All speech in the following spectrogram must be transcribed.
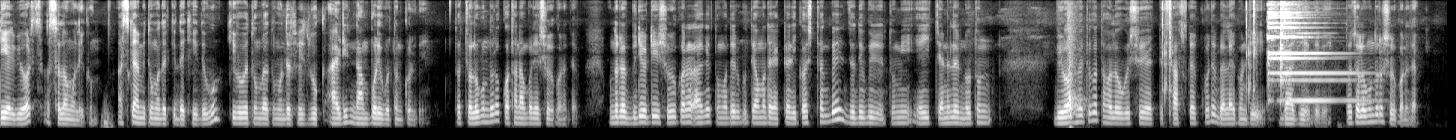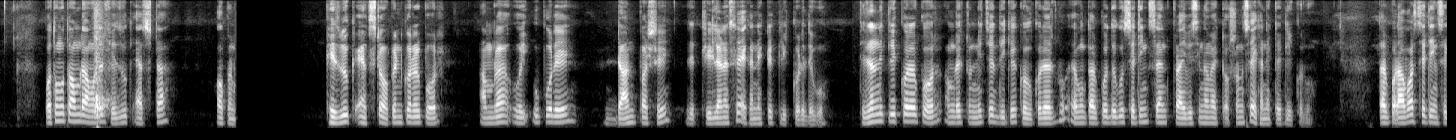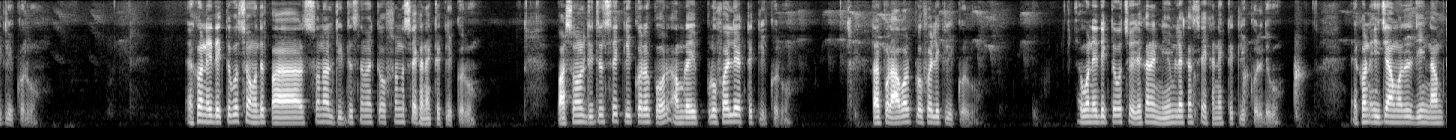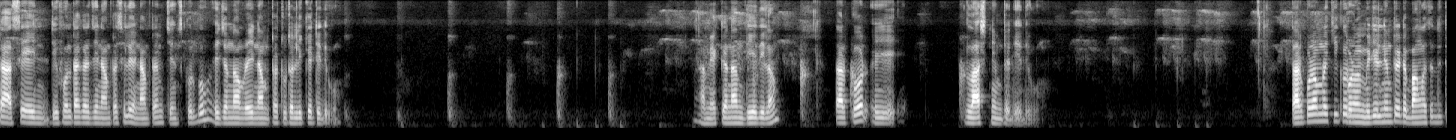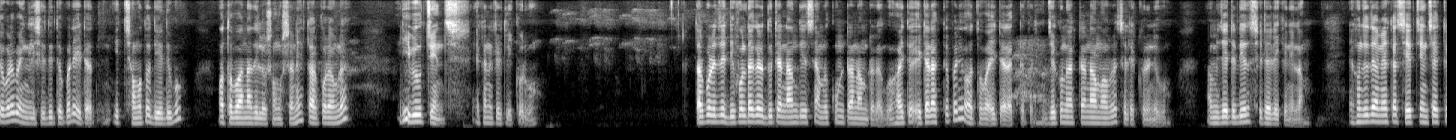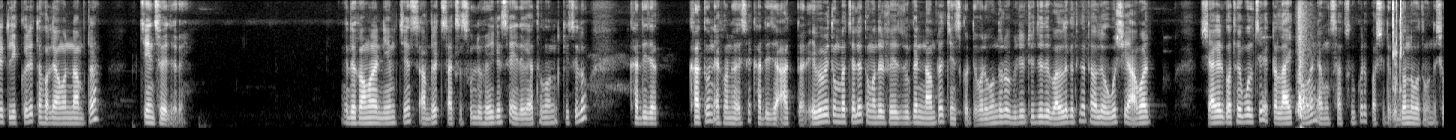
Dear viewers আসসালামু আলাইকুম। আজকে আমি তোমাদেরকে দেখিয়ে দেবো কীভাবে তোমরা তোমাদের ফেসবুক আইডির নাম পরিবর্তন করবে। তো চলো বন্ধুরা, কথা না বাড়িয়ে শুরু করা যাক। বন্ধুরা, ভিডিওটি শুরু করার আগে তোমাদের প্রতি আমাদের একটা রিকোয়েস্ট থাকবে। যদি তুমি এই চ্যানেলের নতুন ভিউয়ার হয়ে থাকো, তাহলে অবশ্যই একটি সাবস্ক্রাইব করে বেল আইকনটি বাজিয়ে দেবে। তো চলো বন্ধুরা, শুরু করা যাক। প্রথমত আমরা আমাদের ফেসবুক অ্যাপসটা ওপেন ফেসবুক অ্যাপসটা ওপেন করার পর আমরা ওই উপরে ডান পাশে যে থ্রি লাইন আছে, এখানে একটা ক্লিক করে দেব। থ্রি ক্লিক করার পর আমরা একটু নিচের দিকে কল করে আসব এবং তারপর দেখব সেটিংস অ্যান্ড প্রাইভেসি নামে একটা অপশন আছে, এখানে একটা ক্লিক করব। তারপর আবার সেটিংসে ক্লিক করব। এখন এই দেখতে পাচ্ছ আমাদের পার্সোনাল ডিটেলস নামে একটা অপশন আছে, এখানে একটা ক্লিক করব। পার্সোনাল ডিটেলসে ক্লিক করার পর আমরা এই প্রোফাইলে একটা ক্লিক করব। তারপর আবার প্রোফাইলে ক্লিক করব। এবং এই দেখতে পাচ্ছ যেখানে নেম লেখা আছে, এখানে একটা ক্লিক করে দেব। এখন এই যে আমাদের যে নামটা আছে, এই ডিফল্ট আকার যে নামটা ছিল, এই নামটা আমি চেঞ্জ করব। এই জন্য আমরা এই নামটা টোটালি কেটে দেব। আমি একটা নাম দিয়ে দিলাম। তারপর এই লাস্ট নেমটা দিয়ে দেব। তারপর আমরা কি করব? মিডিল নেমটা এটা বাংলাতে দিতে পারি বা ইংলিশে দিতে পারি, এটা ইচ্ছা মতো দিয়ে দেব। অথবা না দিলেও সমস্যা নেই। তারপরে আমরা রিভিউ চেঞ্জ এখানে একটা ক্লিক করব। তারপরে যে ডিফল্ট আকারে দুইটা নাম দিয়েছে, আমরা কোনটা নামটা রাখব? হয়তো এটা রাখতে পারি অথবা এটা রাখতে পারি। যে কোনো একটা নাম আমরা সিলেক্ট করে নেব। আমি যেটা দিয়েছি সেটা রেখে নিলাম। এখন যদি আমি একটা সেভ চেঞ্জ একটা ক্লিক করি, তাহলে আমার নামটা চেঞ্জ হয়ে যাবে। এই দেখো, আমার নেম চেঞ্জ আপডেট সাকসেসফুলি হয়ে গেছে। এই দেখো, এতক্ষণ কী ছিল? খাদিজা খাতুন, এখন হয়েছে খাদিজা আক্তার। এভাবে তোমরা চাইলে তোমাদের ফেসবুকের নামটা চেঞ্জ করতে পারো। বন্ধুরা, ভিডিওটি যদি ভালো লেগে থাকে, তাহলে অবশ্যই আবার সে আগের কথাই বলছি। একটা লাইক কমেন্ট এবং সাবস্ক্রাইব করে পাশে দেবো ধন্যবাদ তোমাদের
